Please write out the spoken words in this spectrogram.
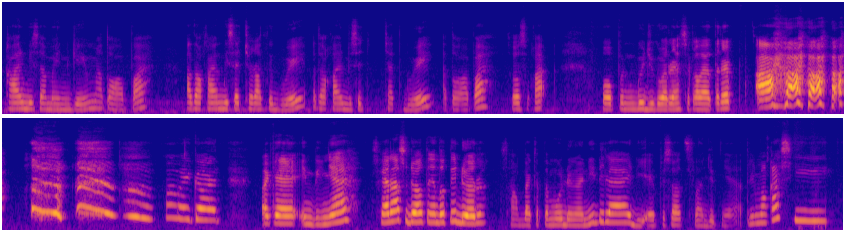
kalian bisa main game atau apa. Atau kalian bisa curhat ke gue atau kalian bisa chat gue atau apa. Suka suka. Walaupun gue juga orang yang suka liat rap. Oh my god Oke, intinya sekarang sudah waktunya untuk tidur. Sampai ketemu dengan Nidra di episode selanjutnya. Terima kasih.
